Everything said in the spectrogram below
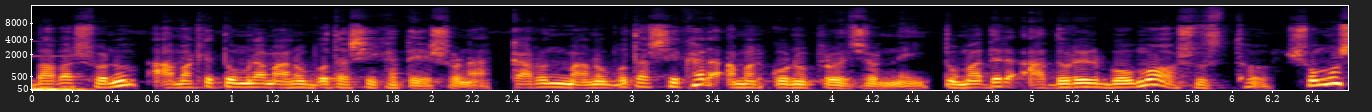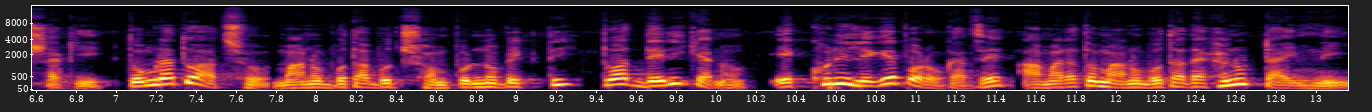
বাবা শোনো আমাকে তোমরা মানবতা শেখাতে এসো না। কারণ মানবতা শেখার আমার কোনো প্রয়োজন নেই। তোমাদের আদরের বৌমা অসুস্থ। সমস্যা কি? তোমরা তো আছো। মানবতাবোধ সম্পূর্ণ ব্যক্তি? তো আর দেরি কেন? এক্ষুনি লেগে পড়ো কাজে। আমার তো মানবতা দেখানোর টাইম নেই।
